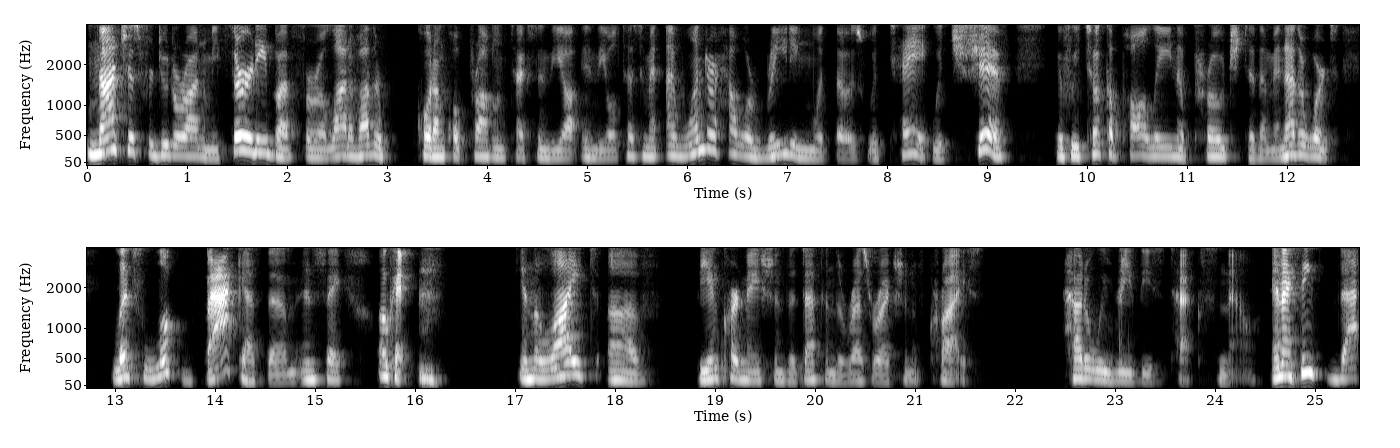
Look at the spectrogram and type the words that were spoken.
not just for Deuteronomy 30, but for a lot of other quote unquote problem texts in the uh, in the Old Testament. I wonder how a reading with those would take would shift if we took a Pauline approach to them. In other words, let's look back at them and say, okay, in the light of the incarnation, the death, and the resurrection of Christ, how do we read these texts now? And I think that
